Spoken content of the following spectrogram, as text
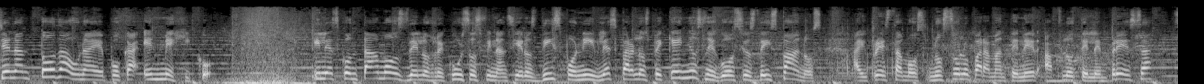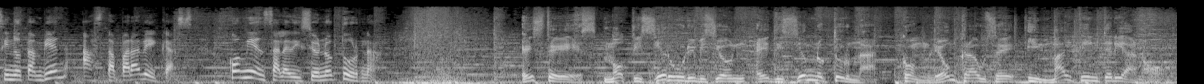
llenan toda una época en México. Y les contamos de los recursos financieros disponibles para los pequeños negocios de hispanos. Hay préstamos no solo para mantener a flote la empresa, sino también hasta para becas. Comienza la edición nocturna. Este es Noticiero Univisión Edición Nocturna con León Krause y Mike Interiano.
